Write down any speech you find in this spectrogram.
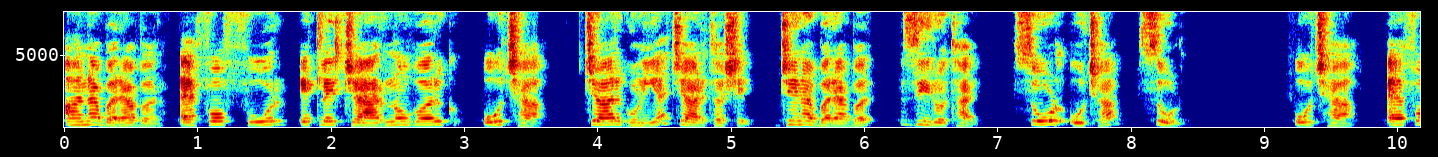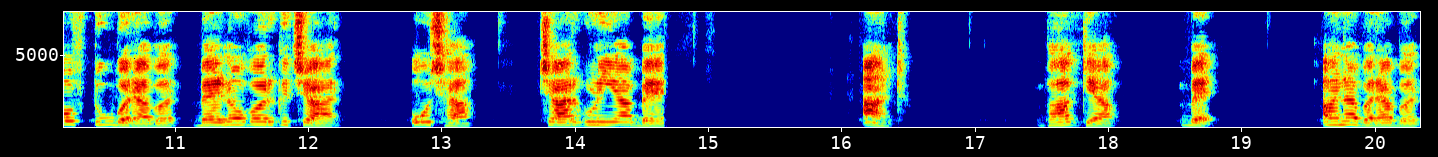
આના બરાબર એફ ઓફ ફોર એટલે ચારનો વર્ગ ઓછા ચાર ગુણ્યા ચાર થશે, જેના બરાબર ઝીરો થાય. સોળ ઓછા સોળ. ઓછા એફ ઓફ ટુ બરાબર બે નો વર્ગ ચાર ઓછા ચાર ગુણ્યા બે. આઠ. ભાગ્યા બે. આના બરાબર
